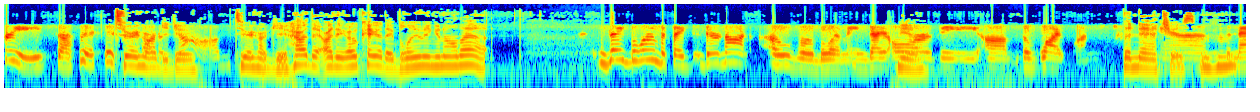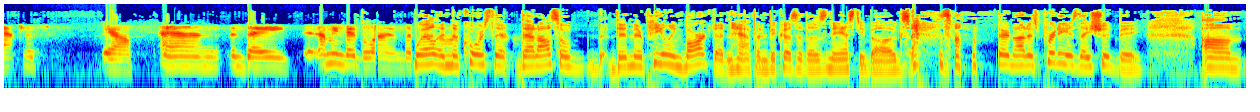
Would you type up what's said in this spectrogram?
trees, so it's, it's very hard to do. Job. It's very hard to do. How are they? Are they okay? Are they blooming and all that? They bloom, but they they're not over blooming. They are yeah. the um, the white ones. The natchez. Mm-hmm. The natchez. Yeah. And they, I mean, they bloom. But well, and not, of course that that also then their peeling bark doesn't happen because of those nasty bugs. so they're not as pretty as they should be. Um,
